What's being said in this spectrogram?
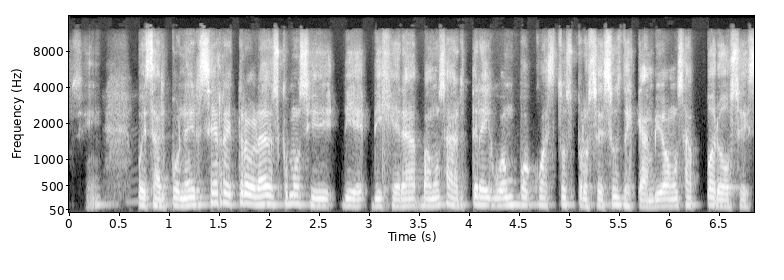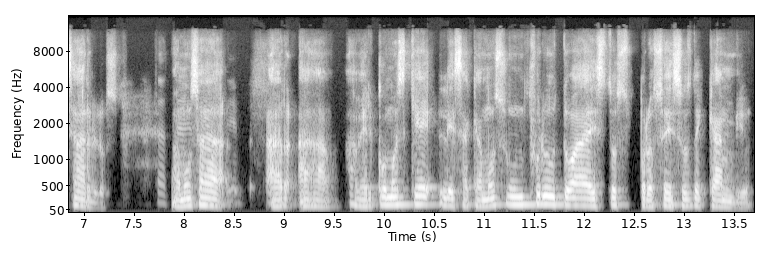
¿sí? Pues al ponerse retrógrado es como si dijera, vamos a dar tregua un poco a estos procesos de cambio, vamos a procesarlos. Vamos a, a, a, ver cómo es que le sacamos un fruto a estos procesos de cambio.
